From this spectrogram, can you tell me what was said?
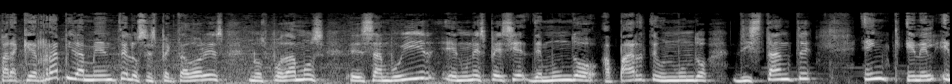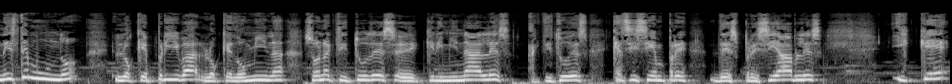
para que rápidamente los espectadores nos podamos eh, zambuir en una especie de mundo aparte, un mundo distante, en, en en este mundo lo que priva, lo que domina son actitudes eh, criminales, actitudes casi siempre despreciables y que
